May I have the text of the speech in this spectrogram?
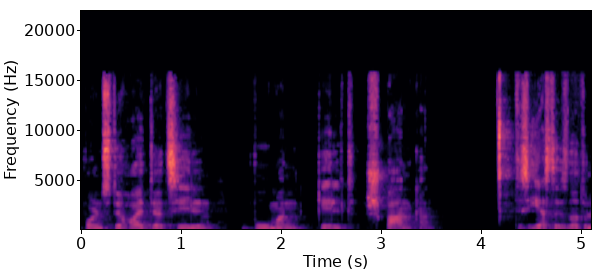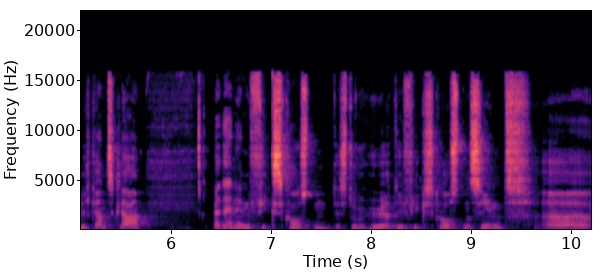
wollen es dir heute erzählen, wo man Geld sparen kann. Das erste ist natürlich ganz klar, bei deinen Fixkosten, desto höher die Fixkosten sind äh,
